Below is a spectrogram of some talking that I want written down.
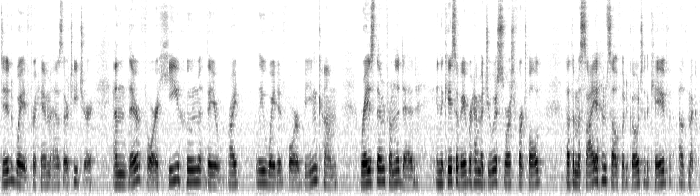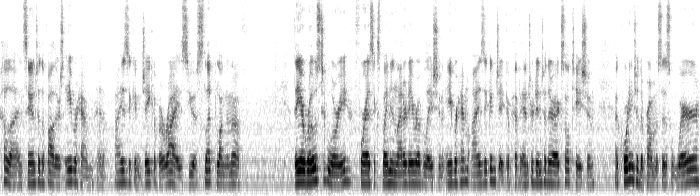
did wait for him as their teacher, and therefore he whom they rightly waited for, being come, raised them from the dead. In the case of Abraham, a Jewish source foretold that the Messiah himself would go to the cave of Machpelah and say unto the fathers, Abraham and Isaac and Jacob, Arise, you have slept long enough. They arose to glory, for as explained in latter day revelation, Abraham, Isaac, and Jacob have entered into their exaltation, according to the promises, where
